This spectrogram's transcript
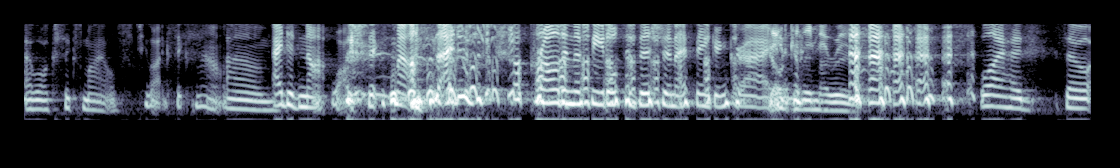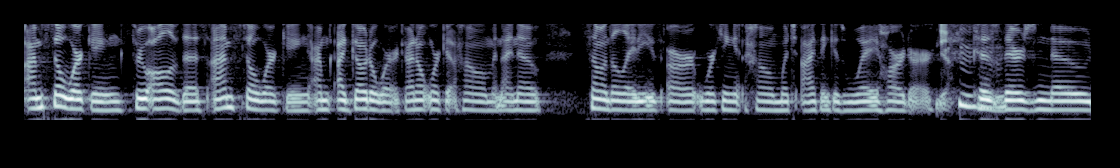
I walked six miles. She walked six miles. Um, I did not walk six miles. I just crawled in the fetal position, I think, and cried. Don't come in my room. Well, I had so I'm still working through all of this. I'm still working. I'm, I go to work. I don't work at home, and I know some of the ladies are working at home, which I think is way harder. Yeah. Because there's no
